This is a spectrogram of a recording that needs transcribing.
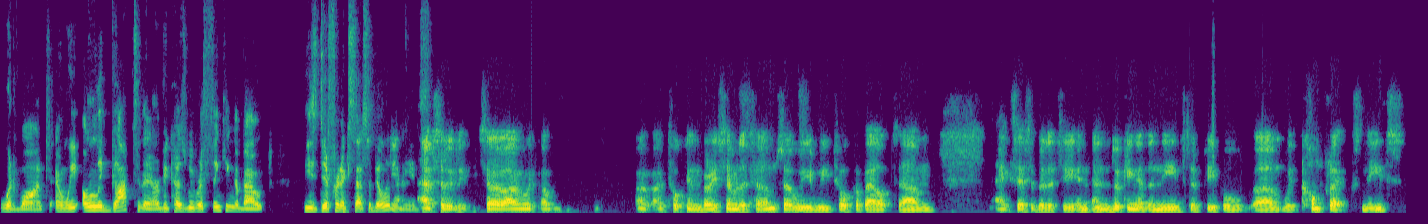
would want. And we only got to there because we were thinking about these different accessibility needs absolutely so i'm, I'm, I'm talking in very similar terms so we we talk about um, accessibility and, and looking at the needs of people um, with complex needs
